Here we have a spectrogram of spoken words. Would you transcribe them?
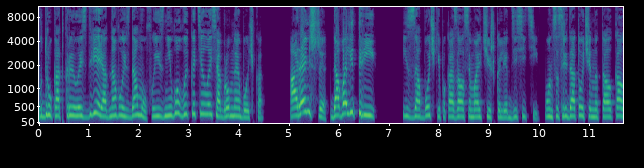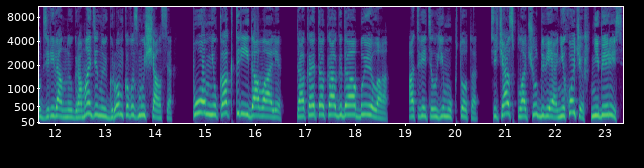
Вдруг открылась дверь одного из домов, и из него выкатилась огромная бочка. «А раньше давали три!» Из-за бочки показался мальчишка лет десяти. Он сосредоточенно толкал деревянную громадину и громко возмущался. «Помню, как три давали!» «Так это когда было?» — ответил ему кто-то. «Сейчас плачу две. Не хочешь? Не берись!»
